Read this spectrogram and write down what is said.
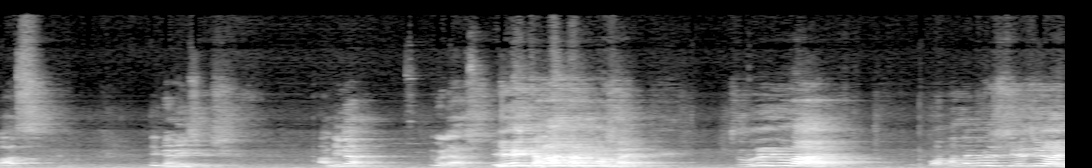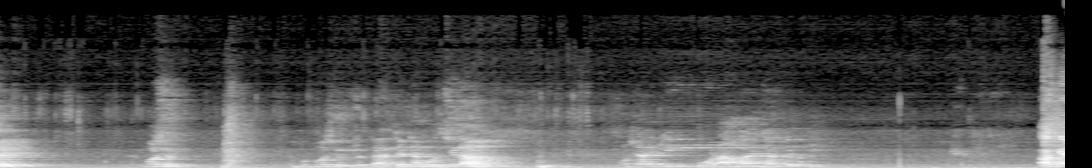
বাস এখানেই শেষ। আমি না এবারে আসি এই দাঁড়ান দাঁড়ান মশাই। চললেন কোথায়? কথাটা কোনো শেষই হয়নি। বসুন। বসুন যেটা বলছিলাম মশাই কি করা হয় জানতে পারি আগে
